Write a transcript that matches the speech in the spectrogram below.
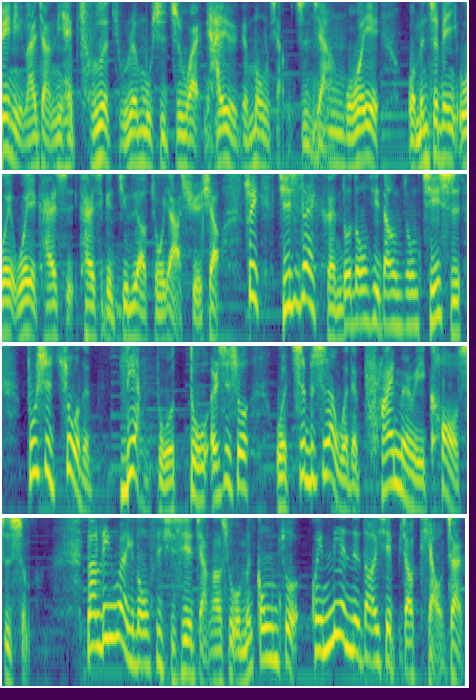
对你来讲，你还除了主任牧师之外，你还有一个梦想之家。嗯、我也，我们这边，我也，我也开始开始一个基督教卓雅学校。所以，其实，在很多东西当中，其实不是做的量多多，而是说我知不知道我的 primary call 是什么。那另外一个东西，其实也讲到是，我们工作会面对到一些比较挑战，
